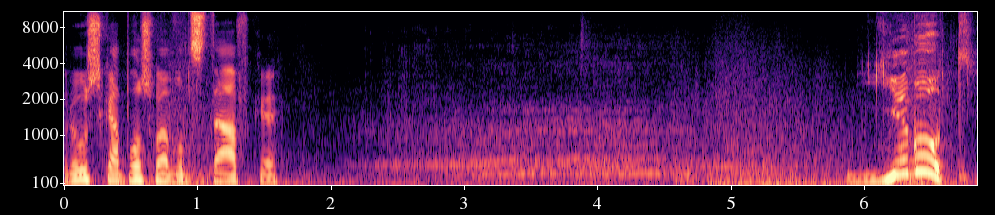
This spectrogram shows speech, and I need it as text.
Różka poszła w odstawkę. Jebut!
